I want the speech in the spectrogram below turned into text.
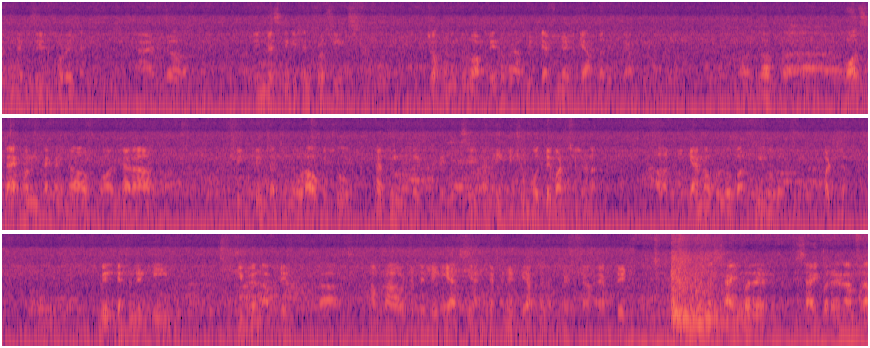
এখানে ভিজিট করেছে অ্যান্ড ইনভেস্টিগেশন প্রসিডস যখনই কোনো আপডেট হবে আমি ডেফিনেটলি আপনাদেরকে আপডেট বসটা এখন দেখেন যারা ভিকটিমস আছেন ওরাও কিছু নাথিং সে নাথিং কিছু বলতে পারছিল না কি কেন হলো বা কী হলো কি but will definitely give an update আমরা আমরা ওটাতে লেগে আছি অ্যান্ড ডেফিনেটলি আপনাদের আপডেট সাইবারের সাইবারের আমরা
